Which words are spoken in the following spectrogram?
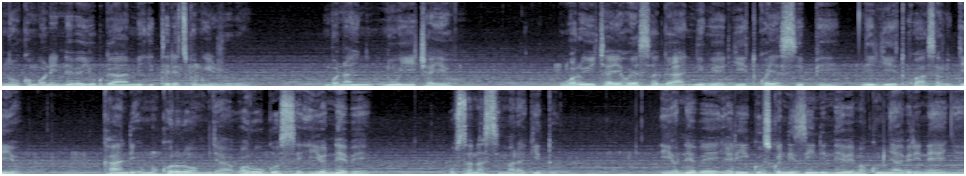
nuko mbona intebe y'ubwami iteretswe mu ijuru mbona n'uyicayeho. Uwari uyicayeho yasaga n'ibuye ryitwa yasipi n'iryitwa sarudiyo kandi umukororombya wari ugose iyo ntebe usa na simaragido. Iyo ntebe yari igoswe n'izindi ntebe makumyabiri n'enye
